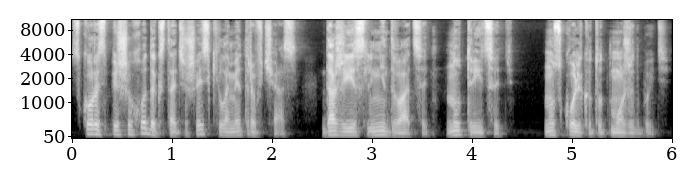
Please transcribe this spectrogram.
Скорость пешехода, кстати, 6 километров в час. Даже если не 20, ну 30. Ну сколько тут может быть?»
